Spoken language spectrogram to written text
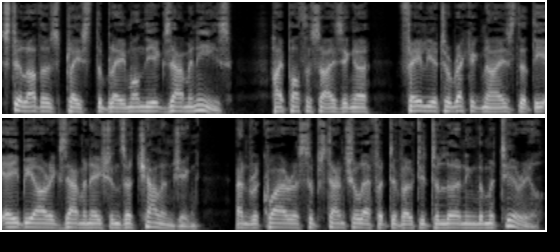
Still others placed the blame on the examinees, hypothesizing a failure to recognize that the ABR examinations are challenging and require a substantial effort devoted to learning the material,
